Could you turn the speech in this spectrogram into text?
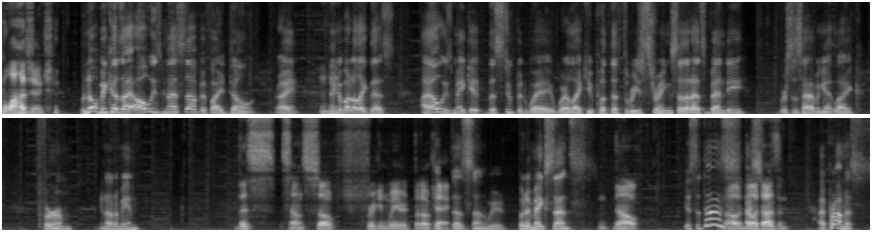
Logic. No, because I always mess up if I don't, right? Mm-hmm. Think about it like this. I always make it the stupid way where like you put the three strings so that it's bendy versus having it like firm. You know what I mean? This sounds so freaking weird, but okay. It does sound weird, but it makes sense. No, Yes, it does. no, I no, it swear. doesn't. I promise.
